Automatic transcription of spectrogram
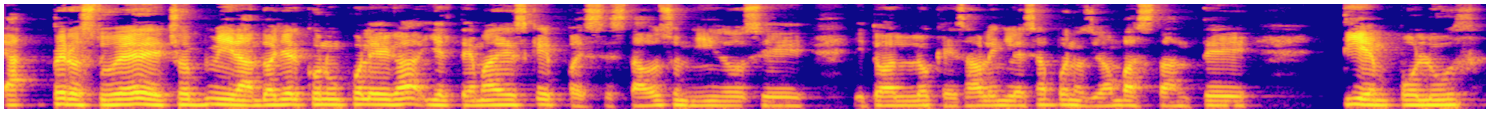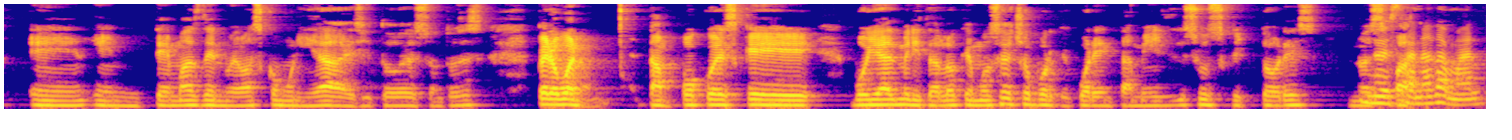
ah, pero estuve de hecho mirando ayer con un colega y el tema es que pues Estados Unidos y, y todo lo que es habla inglesa pues nos llevan bastante tiempo, luz en, en, temas de nuevas comunidades y todo eso. Entonces, pero bueno, tampoco es que voy a admitir lo que hemos hecho porque 40 mil suscriptores no, está nada mal.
